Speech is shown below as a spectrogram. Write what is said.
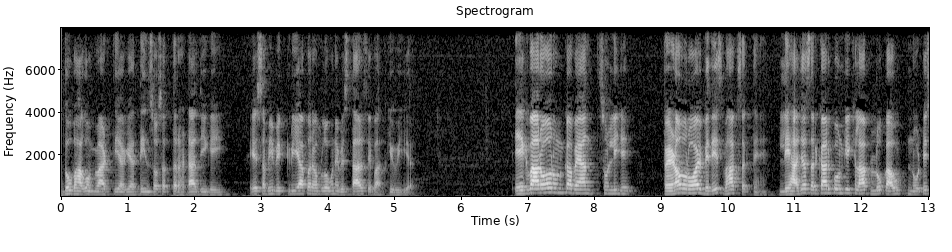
दो भागों में बांट दिया गया 370 हटा दी गई। ये सभी विक्रिया पर हम लोगों ने विस्तार से बात की हुई है। एक बार और उनका बयान सुन लीजिए। प्रणव रॉय विदेश भाग सकते हैं। लिहाजा सरकार को उनके खिलाफ लुक आउट नोटिस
